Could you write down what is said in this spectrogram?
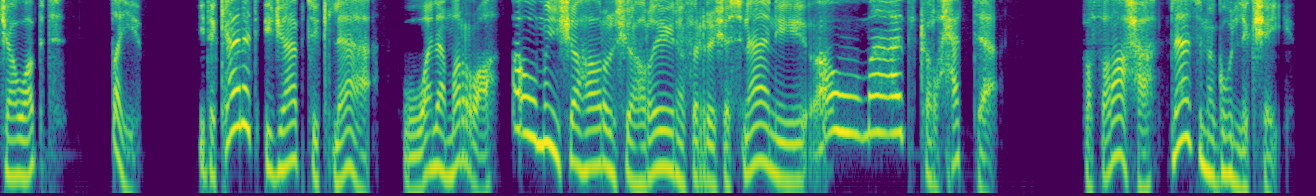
جاوبت؟ طيب إذا كانت إجابتك لا ولا مرة أو من شهر لشهرين أفرش أسناني أو ما أذكر حتى فصراحة لازم أقول لك شيء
